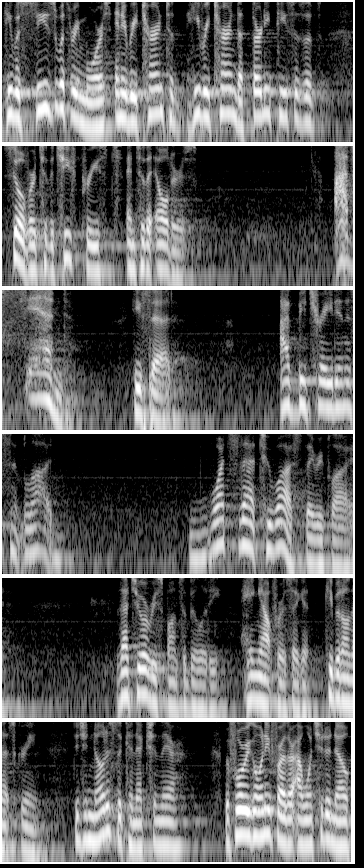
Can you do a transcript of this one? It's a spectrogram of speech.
he was seized with remorse, and he returned, to, he returned the 30 pieces of silver to the chief priests and to the elders. I've sinned, he said. I've betrayed innocent blood. What's that to us? They replied. That's your responsibility. Hang out for a second. Keep it on that screen. Did you notice the connection there? Before we go any further, I want you to know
